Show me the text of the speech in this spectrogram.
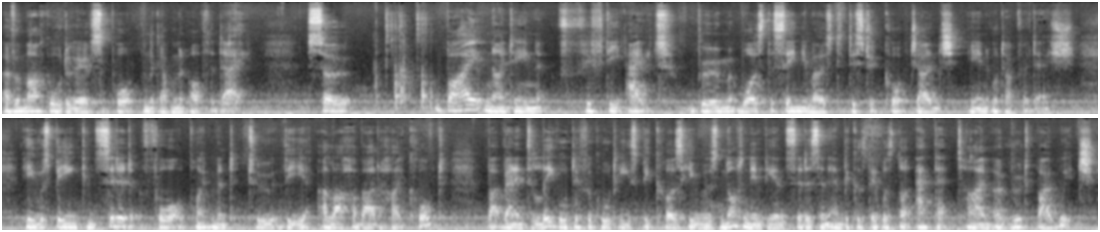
a remarkable degree of support from the government of the day. So, by 1958, Broome was the senior most district court judge in Uttar Pradesh. He was being considered for appointment to the Allahabad High Court, but ran into legal difficulties because he was not an Indian citizen and because there was not at that time a route by which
